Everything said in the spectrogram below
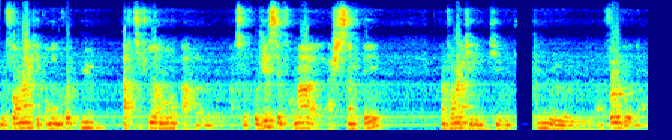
le format qui est quand même retenu particulièrement par, euh, ce projet, c'est le format H5P, un format qui est, le plus euh, en vogue dans,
